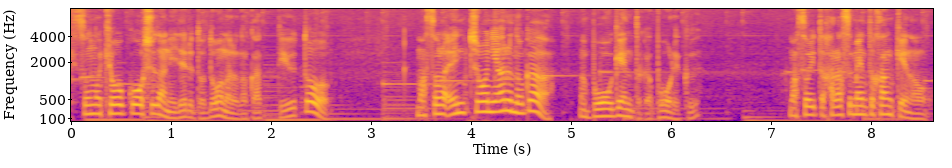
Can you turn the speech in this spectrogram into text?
その強行手段に出るとどうなるのかっていうと、まあ、その延長にあるのが、ま、暴言とか暴力、まあ、そういったハラスメント関係の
